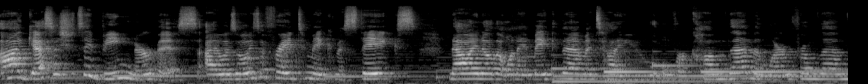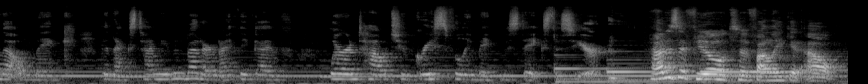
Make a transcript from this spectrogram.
I guess I should say being nervous. I was always afraid to make mistakes. Now I know that when I make them, it's how you overcome them and learn from them that will make the next time even better. And I think I've learned how to gracefully make mistakes this year. How does it feel to finally get out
